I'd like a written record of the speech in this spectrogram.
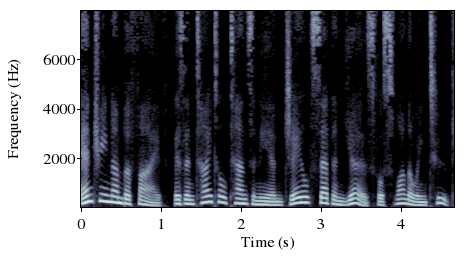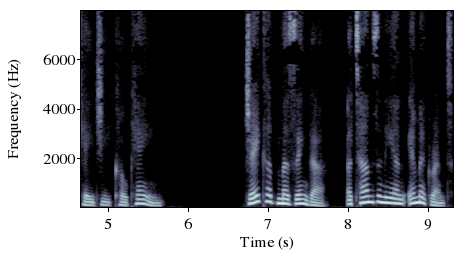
Entry number 5 is entitled Tanzanian jailed 7 years for swallowing 2 kg cocaine. Jacob Mazinga, a Tanzanian immigrant,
